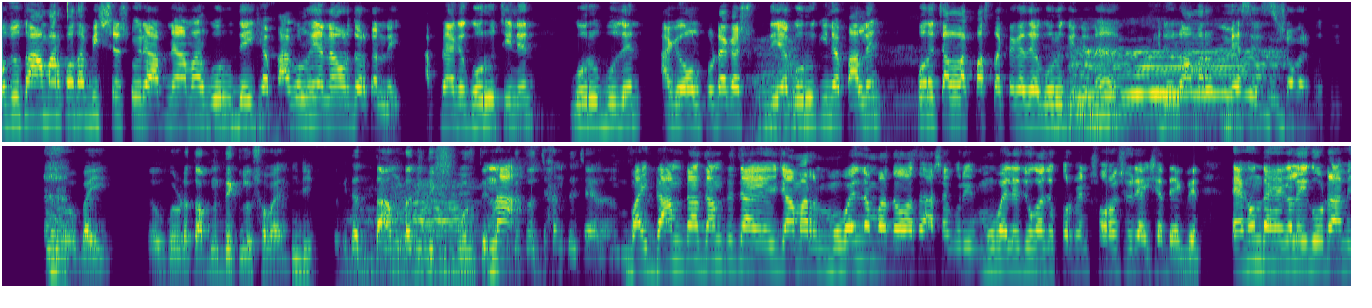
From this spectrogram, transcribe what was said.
অযথা আমার কথা বিশ্বাস করে আপনি আমার গরু দেখা পাগল হয়ে নেওয়ার দরকার নেই। আপনি আগে গরু চিনেন, গরু বুঝেন, আগে অল্প টাকা দিয়া গরু কিনা পালেন, পরে চার লাখ, পাঁচ লাখ টাকা দিয়ে গরু কিনেন হ্যাঁ? এটা হলো আমার মেসেজ সবার প্রতি। ভাই তো গরুটা তো আপনি দেখল সবাই। জি। তো দামটা যদি একটু বলতেন না। তো জানতে চায় না। ভাই দামটা জানতে চাই ওই যে আমার মোবাইল নাম্বার দেওয়া আছে আশা করি মোবাইলে যোগাযোগ করবেন সরাসরি আইসা দেখবেন। এখন দেখা গেল এই গরুটা আমি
